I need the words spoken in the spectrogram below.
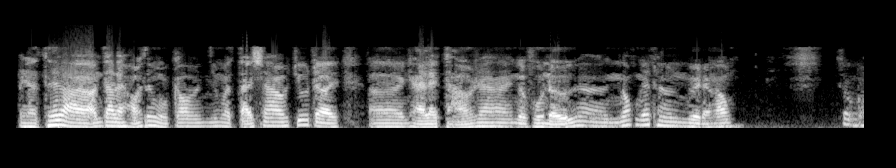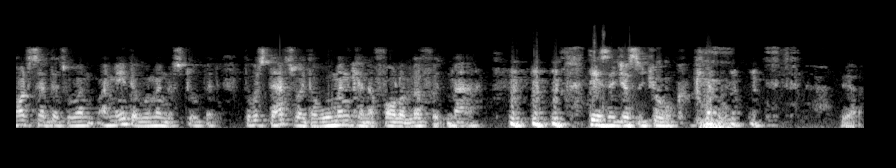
Yeah, thế là anh ta lại hỏi thêm một câu nhưng mà tại sao Chúa Trời uh, ngài lại tạo ra người phụ nữ uh, ngốc nghếch hơn người đàn ông? So God said that when I made the woman stupid because that's why the woman cannot fall in love with man. This is just a joke. Yeah. Dạ.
